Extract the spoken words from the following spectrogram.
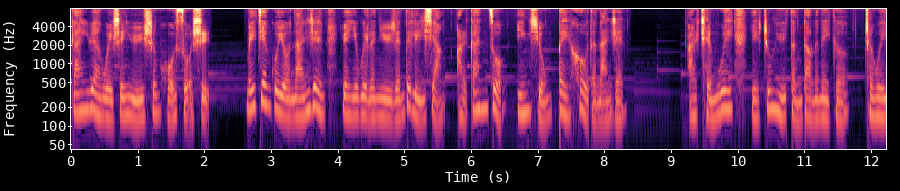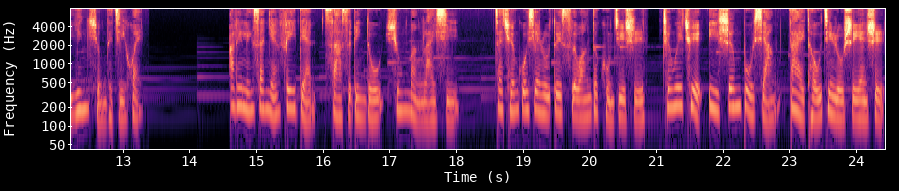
甘愿委身于生活琐事，没见过有男人愿意为了女人的理想而甘做英雄背后的男人。而陈薇也终于等到了那个成为英雄的机会。二零零三年非典，SARS 病毒凶猛来袭，在全国陷入对死亡的恐惧时，陈薇却一声不响带头进入实验室，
